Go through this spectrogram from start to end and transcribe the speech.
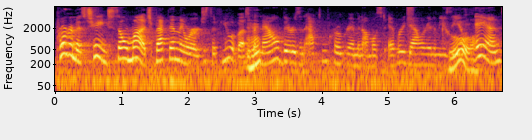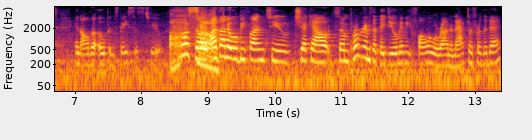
program has changed so much. Back then, there were just a few of us, Mm-hmm. but now there is an acting program in almost every gallery in the museum Cool. and in all the open spaces too. Awesome. So I thought it would be fun to check out some programs that they do, and maybe follow around an actor for the day.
